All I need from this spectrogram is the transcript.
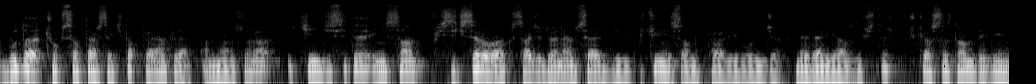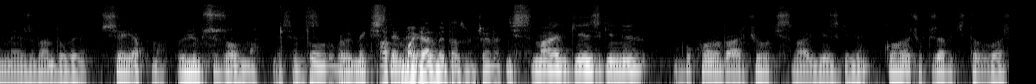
bu da çok satarsa kitap falan filan. Ondan sonra ikincisi de insan fiziksel olarak sadece dönemsel değil. Bütün insanlık tarihi boyunca neden yazmıştır? Çünkü aslında tam dediğin mevzudan dolayı şey yapma. Ölümsüz olma meselesi. Doğru. Ölmek istemiyor. Aklıma gelmedi az önce evet. İsmail Gezgin'in bu konuda arkeolog İsmail Gezgin'in bu konuda çok güzel bir kitabı var.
